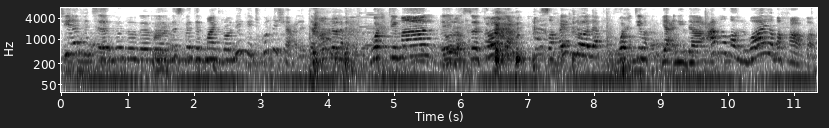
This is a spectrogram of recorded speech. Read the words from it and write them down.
TF نسبة ال micro leakage كلش أعلى. تمام لو لا؟ واحتمال ستوقع صحيح لو لا؟ واحتمال. يعني اذا عرضه لواية مخاطر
